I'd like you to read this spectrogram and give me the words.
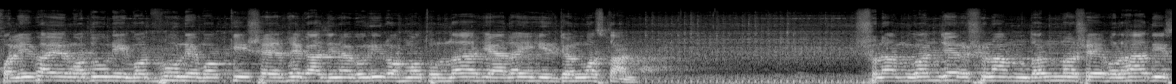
খলিফায়ে মদুনি মধুনে মক্কি শেখে গাজীনগরী রহমতুল্লাহ আলাইহির জন্মস্থান। সুনামগঞ্জের সুনাম দন্য শেখুল হাদিস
